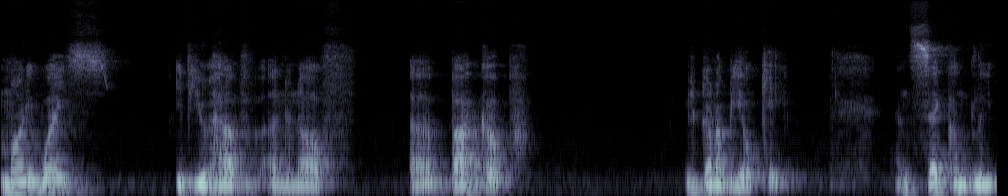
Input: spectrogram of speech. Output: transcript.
money wise, if you have enough uh, backup, you're gonna be okay. And secondly,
